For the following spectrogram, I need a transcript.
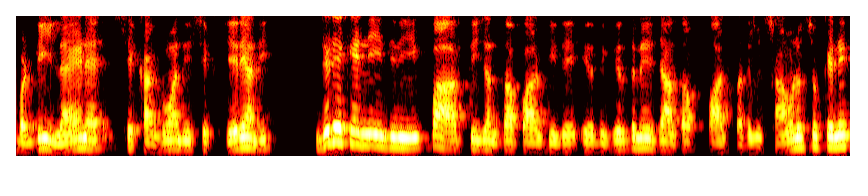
ਵੱਡੀ ਲਾਈਨ ਹੈ ਸਿੱਖ ਆਗੂਆਂ ਦੀ, ਸਿੱਖ ਚਿਹਰਿਆਂ ਦੀ, ਜਿਹੜੇ ਕਿ ਇੰਨੀ ਦਿਨੀ ਭਾਰਤੀ ਜਨਤਾ ਪਾਰਟੀ ਦੇ ਇਰਦ ਗਿਰਦ ਨੇ ਜਾਂ ਤਾਂ ਭਾਜਪਾ ਦੇ ਵਿੱਚ ਸ਼ਾਮਲ ਹੋ ਚੁੱਕੇ ਨੇ।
